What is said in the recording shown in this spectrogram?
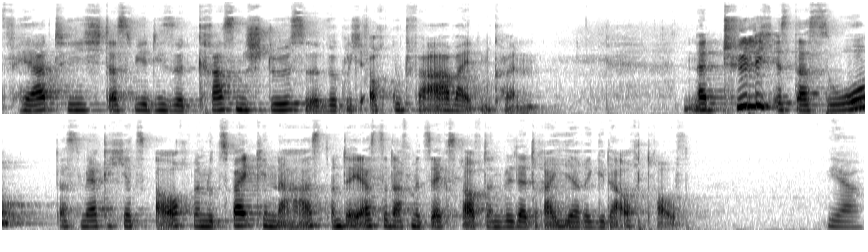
fertig, dass wir diese krassen Stöße wirklich auch gut verarbeiten können. Natürlich ist das so, das merke ich jetzt auch, wenn du zwei Kinder hast und der erste darf mit sechs drauf, dann will der Dreijährige da auch drauf. Ja,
